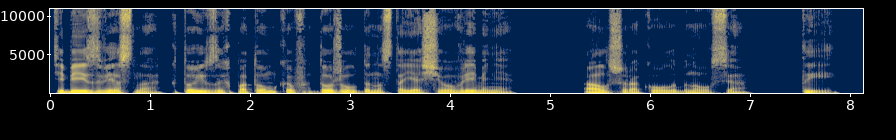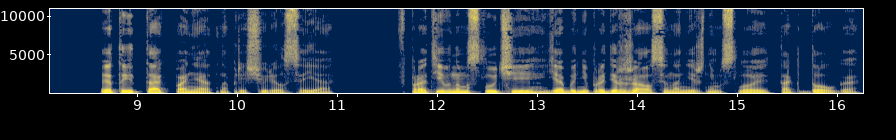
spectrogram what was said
«Тебе известно, кто из их потомков дожил до настоящего времени?» Ал широко улыбнулся. «Ты». «Это и так понятно», — прищурился я. «В противном случае я бы не продержался на нижнем слое так долго,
